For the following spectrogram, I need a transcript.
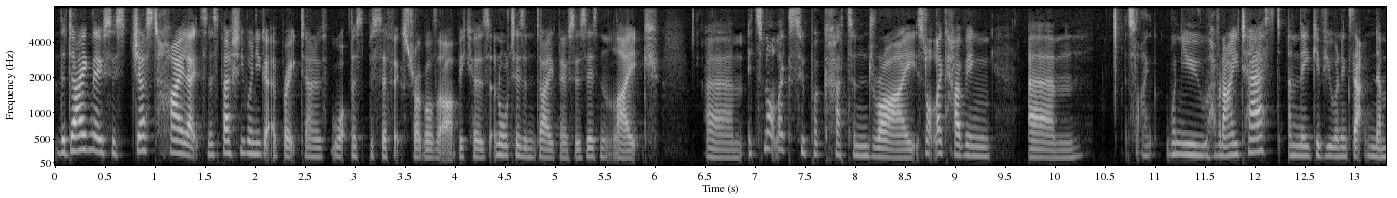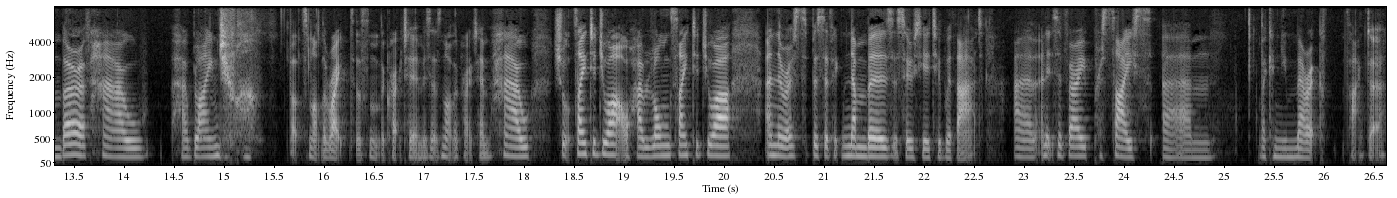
the diagnosis just highlights, and especially when you get a breakdown of what the specific struggles are, because an autism diagnosis isn't like um, it's not like super cut and dry. It's not like having um, it's like when you have an eye test and they give you an exact number of how how blind you are. that's not the right that's not the correct term is it's not the correct term. How short-sighted you are or how long-sighted you are. And there are specific numbers associated with that. Um, and it's a very precise um, like a numeric factor.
